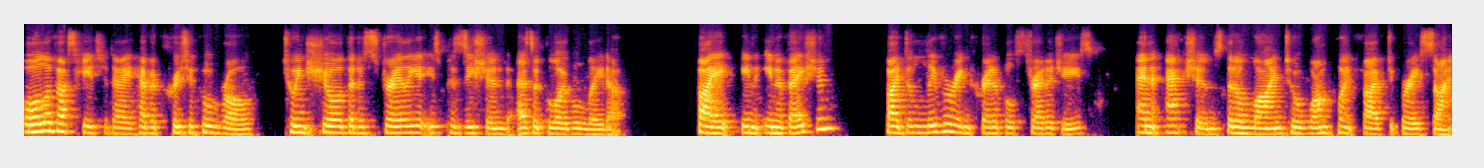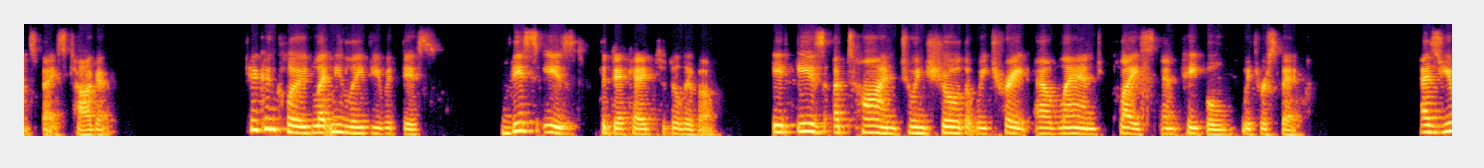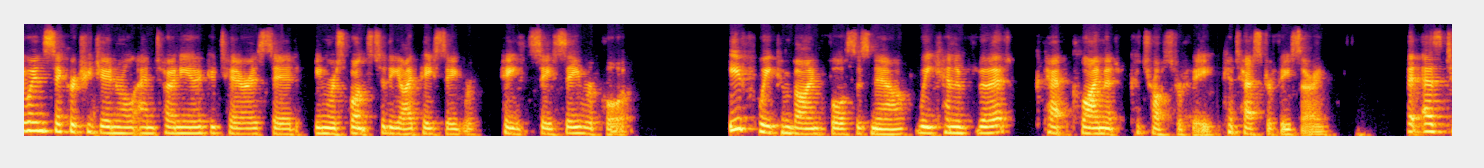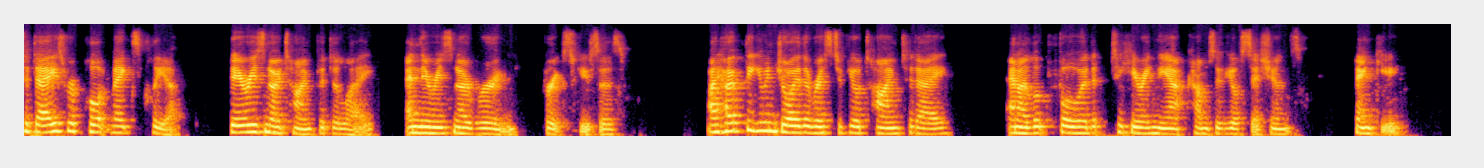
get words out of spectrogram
all of us here today have a critical role to ensure that Australia is positioned as a global leader by in innovation, by delivering credible strategies and actions that align to a 1.5 degree science-based target. To conclude, let me leave you with this. This is the decade to deliver. It is a time to ensure that we treat our land, place, and people with respect. As UN Secretary General Antonio Guterres said in response to the IPCC report, if we combine forces now, we can avert climate catastrophe, catastrophe, sorry. But as today's report makes clear, there is no time for delay and there is no room for excuses. I hope that you enjoy the rest of your time today, and I look forward to hearing the outcomes of your sessions. Thank you.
